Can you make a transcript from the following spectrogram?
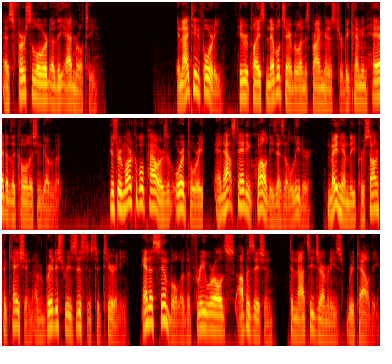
as First Lord of the Admiralty. In 1940, he replaced Neville Chamberlain as Prime Minister, becoming head of the coalition government. His remarkable powers of oratory and outstanding qualities as a leader made him the personification of British resistance to tyranny and a symbol of the free world's opposition to Nazi Germany's brutality.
